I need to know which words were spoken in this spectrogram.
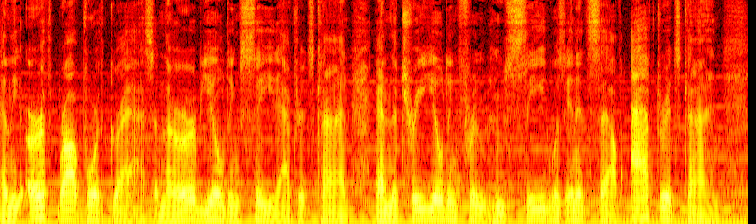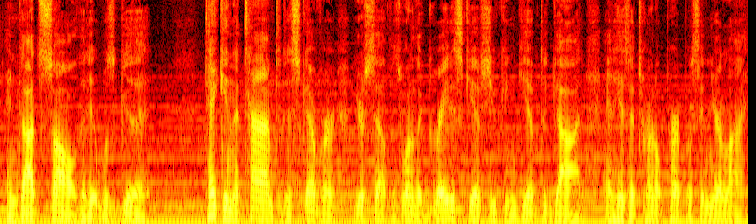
And the earth brought forth grass, and the herb yielding seed after its kind, and the tree yielding fruit, whose seed was in itself after its kind. And God saw that it was good. Taking the time to discover yourself is one of the greatest gifts you can give to God and His eternal purpose in your life.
